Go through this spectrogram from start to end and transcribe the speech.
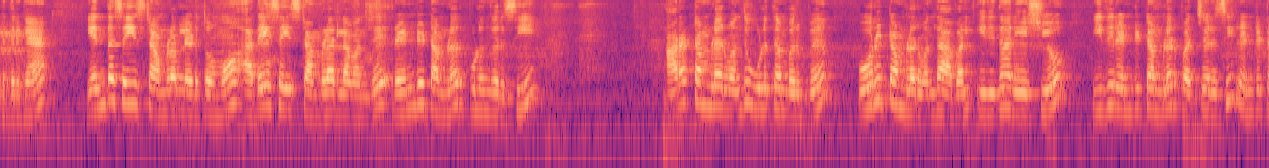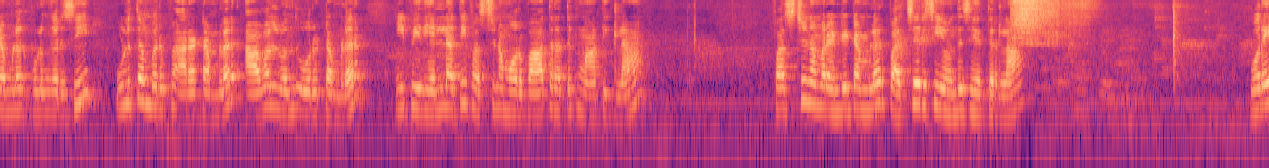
எடுத்திருக்கேன். எந்த சைஸ் டம்ளரில் எடுத்தோமோ அதே சைஸ் டம்ளரில் வந்து ரெண்டு டம்ளர் புழுங்கரிசி அரை டம்ளர் வந்து உளுத்தம்பருப்பு ஒரு டம்ளர் வந்து அவல் இதுதான் ரேஷியோ இது ரெண்டு டம்ளர் பச்சரிசி ரெண்டு டம்ளர் புழுங்கரிசி உளுத்தம்பருப்பு அரை டம்ளர் அவல் வந்து ஒரு டம்ளர் இப்போ இது எல்லாத்தையும் ஃபஸ்ட்டு நம்ம ஒரு பாத்திரத்துக்கு மாற்றிக்கலாம் ஃபஸ்ட்டு நம்ம ரெண்டு டம்ளர் பச்சரிசியை வந்து சேர்த்துடலாம். ஒரே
